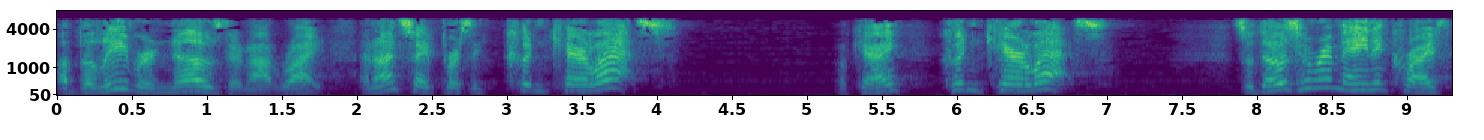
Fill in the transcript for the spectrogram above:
A believer knows they're not right. An unsaved person couldn't care less. Okay? Couldn't care less. So those who remain in Christ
